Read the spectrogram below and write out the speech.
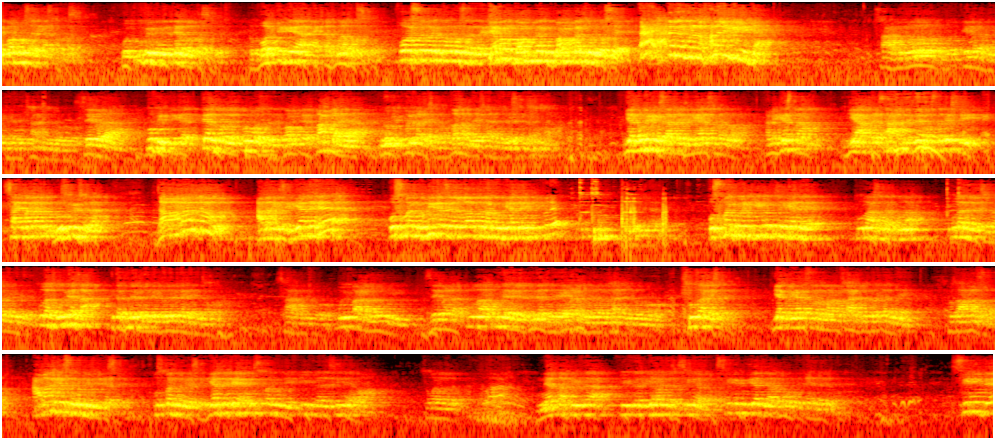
কর্মচারী কাজ করতেছে। ও একটা গোলা বসছে পরশে করে কর্মচারী এমন দমকান দমকান শুরু করছে। তেলের গোলা ফালাই গেলি যা they are not even Saturdays, ಹೋಗ್ತೇನೆ ಸೀನಿದೆ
